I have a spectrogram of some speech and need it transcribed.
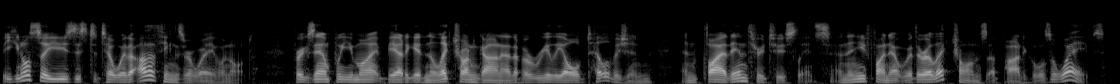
but you can also use this to tell whether other things are a wave or not. For example, you might be able to get an electron gun out of a really old television and fire them through two slits, and then you find out whether electrons are particles or waves.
